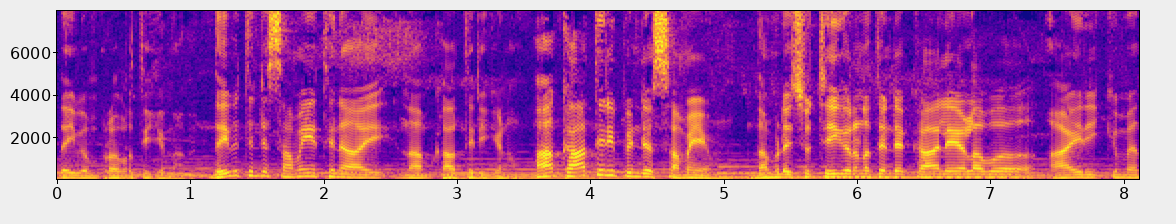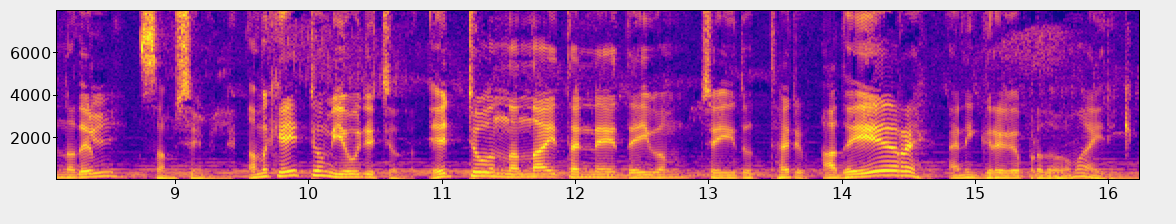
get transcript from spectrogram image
ദൈവം പ്രവർത്തിക്കുന്നത്. ദൈവത്തിന്റെ സമയത്തിനായി നാം കാത്തിരിക്കണം. ആ കാത്തിരിപ്പിന്റെ സമയം നമ്മുടെ ശുദ്ധീകരണത്തിന്റെ കാലയളവ് ആയിരിക്കുമെന്നതിൽ സംശയമില്ല. നമുക്ക് ഏറ്റവും യോജിച്ചത് ഏറ്റവും നന്നായി തന്നെ ദൈവം ചെയ്തു തരും. അതേറെ അനുഗ്രഹപ്രദവുമായിരിക്കും.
